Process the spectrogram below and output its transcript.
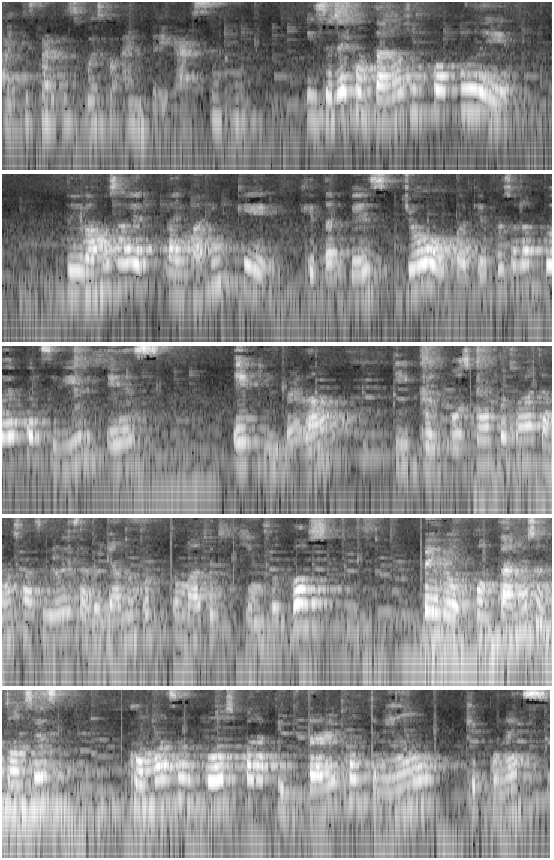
hay que estar dispuesto a entregarse. Y Cele, contanos un poco de, de, vamos a ver, la imagen que, que tal vez yo o cualquier persona puede percibir es X, ¿verdad? Y pues vos como persona ya nos has ido desarrollando un poquito más de quién sos vos. Pero contanos entonces cómo haces vos para filtrar el contenido que pones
